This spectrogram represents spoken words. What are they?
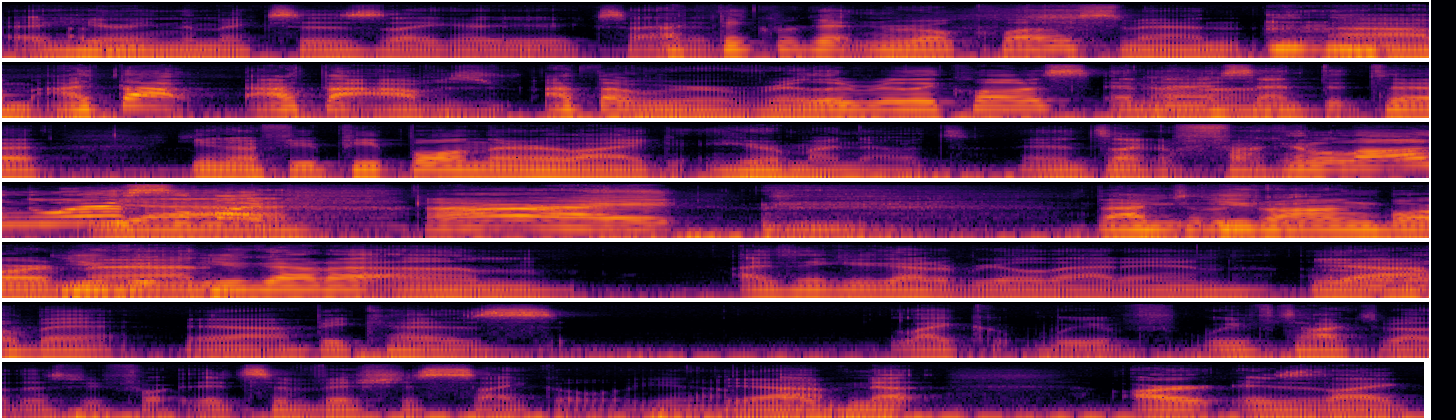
Uh, hearing the mixes, like, are you excited? I think we're getting real close, man. um, I thought I thought I was I thought we were really really close, and then I Uh-huh. sent it to you know a few people, and they're like, "Here are my notes," and it's like a fucking long list. I'm like, all right, back You- to the you- drawing board, you, man. you gotta um, I think you gotta reel that in a Yeah. little bit yeah, because, like we've we've talked about this before, it's a vicious cycle. You know, Yeah. like not, art is like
